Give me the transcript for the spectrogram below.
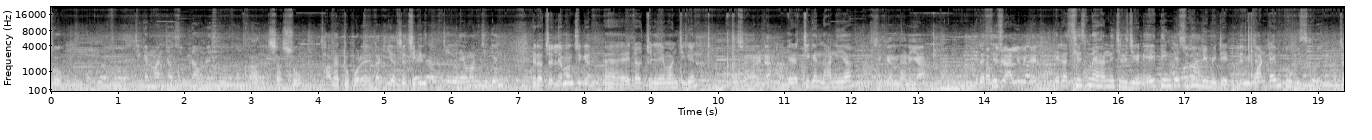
স্যুপ চিকেন মাঞ্চাও স্যুপটা আমাদের আচ্ছা স্যুপ থাক একটু পরে। এটা কি আছে? চিকেন? হচ্ছে লেমন চিকেন। এটা হচ্ছে লেমন চিকেন? হ্যাঁ এটা হচ্ছে লেমন চিকেন। আচ্ছা আর এটা? এটা চিকেন ধানিয়া। চিকেন ধনিয়া। এটা সব কিছু আনলিমিটেড এটা সিসমে হানি চিলি চিকেন। এই তিনটে শুধু limited? One time two piece করে। আচ্ছা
